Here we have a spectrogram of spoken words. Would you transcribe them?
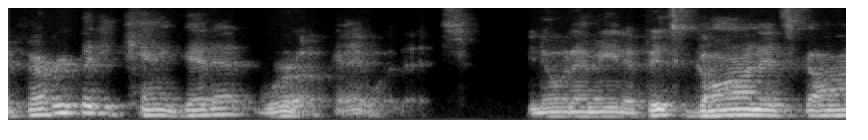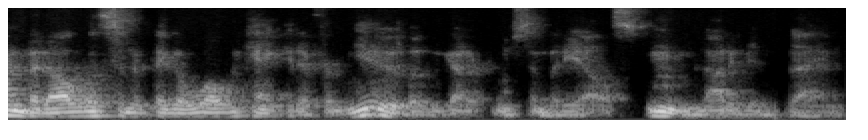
if everybody can't get it we're okay with it you know what i mean if it's gone it's gone but i'll listen if they go well we can't get it from you but we got it from somebody else Hmm, not a good thing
